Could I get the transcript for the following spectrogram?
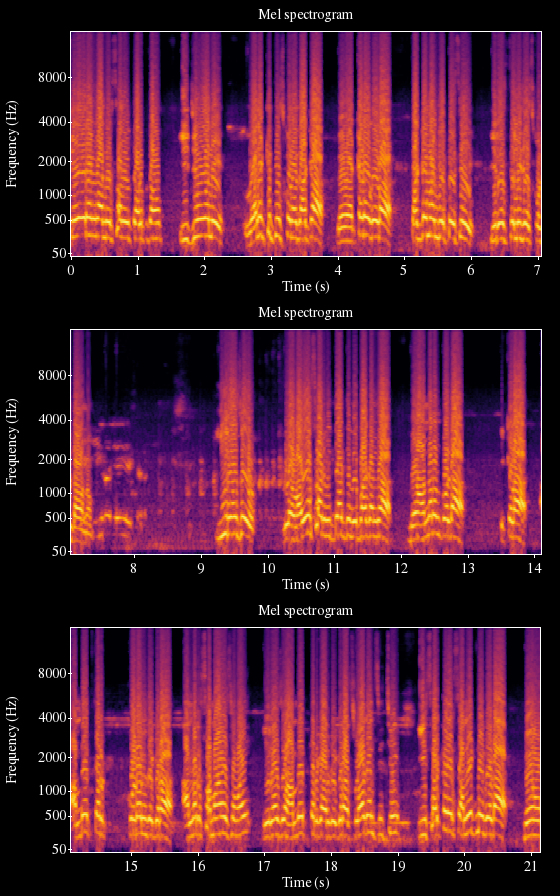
తీవ్రంగా నిరసనలు తెలుపుతాం. ఈ జీవోని వెనక్కి తీసుకునేదాకా మేము ఎక్కడ కూడా తగ్గమని చెప్పేసి ఈ రోజు తెలియజేసుకుంటా ఉన్నాం. ఈ రోజు వైఎస్ఆర్ విద్యార్థి విభాగంగా మేమందరం కూడా ఇక్కడ అంబేద్కర్ కూడల దగ్గర అందరూ సమావేశమై ఈ రోజు అంబేద్కర్ గారి దగ్గర స్లోగన్స్ ఇచ్చి ఈ సర్క్యులర్స్ అన్నింటినీ కూడా మేము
